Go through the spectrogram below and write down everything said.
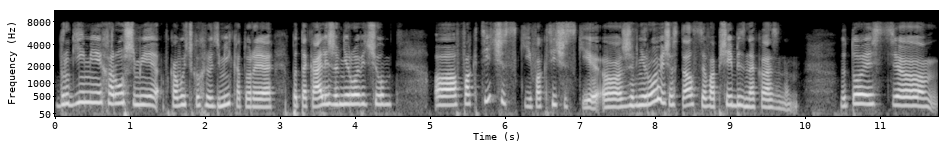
другими хорошими, в кавычках, людьми, которые потакали Живнировичу. А, фактически, фактически, а, Живнирович остался вообще безнаказанным. Ну, то есть, э,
